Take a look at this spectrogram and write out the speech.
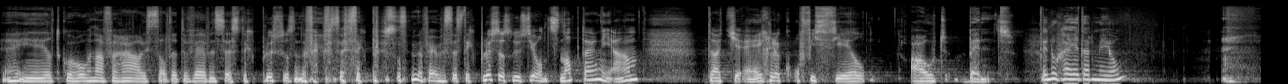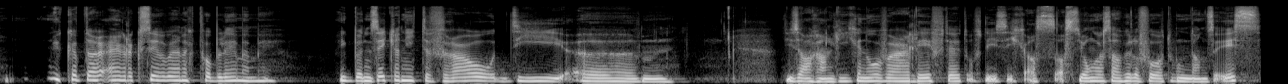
Eh, In heel het corona-verhaal is het altijd de 65-plussers en de 65-plussers en de 65-plussers. Dus je ontsnapt daar niet aan dat je eigenlijk officieel oud bent. En hoe ga je daarmee om? Ik heb daar eigenlijk zeer weinig problemen mee. Ik ben zeker niet de vrouw die, ehm, die zal gaan liegen over haar leeftijd of die zich als, als jonger zal willen voordoen dan ze is.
